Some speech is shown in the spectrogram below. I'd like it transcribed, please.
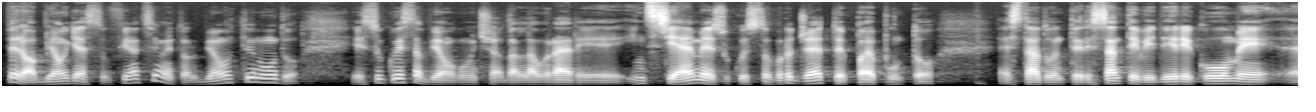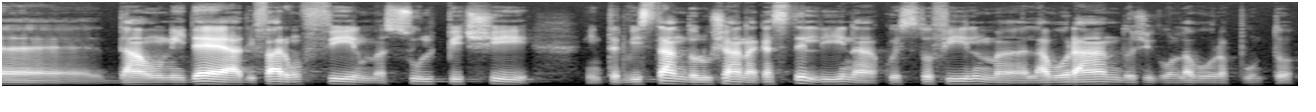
Però abbiamo chiesto un finanziamento, l'abbiamo ottenuto e su questo abbiamo cominciato a lavorare insieme su questo progetto e poi appunto è stato interessante vedere come eh, da un'idea di fare un film sul PC intervistando Luciana Castellina, questo film, lavorandoci con il lavoro appunto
